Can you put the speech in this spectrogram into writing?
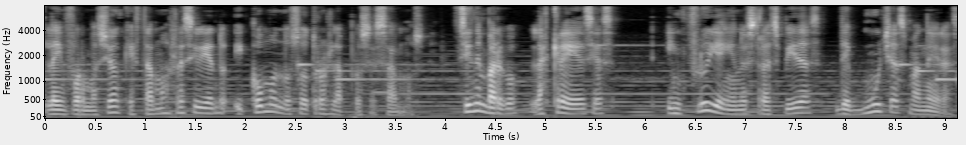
la información que estamos recibiendo y cómo nosotros la procesamos. Sin embargo, las creencias influyen en nuestras vidas de muchas maneras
